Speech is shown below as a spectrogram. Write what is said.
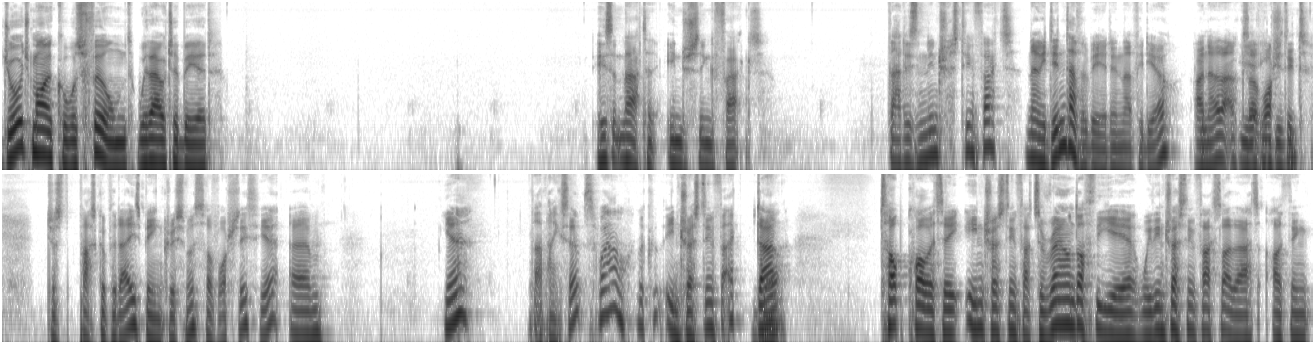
George Michael was filmed without a beard. Isn't that an interesting fact? That is an interesting fact. No, he didn't have a beard in that video. I know that because Yeah, I've watched didn't. it just past couple of days being Christmas. I've watched it. Yeah. Um, yeah. That makes sense. Wow. Look, interesting fact. Dan, Yeah. top quality, interesting fact. To round off the year with interesting facts like that, I think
